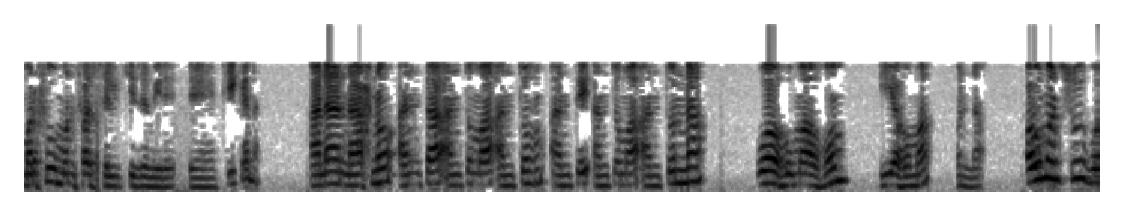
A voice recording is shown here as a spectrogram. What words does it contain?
مرفو منفصل کی زمین ٹھیک ہے نا؟ انا ناہنو انتا انتما انتم انتے انتما انتن و ہوما ہوم ہی ہوما ہن. او منصوب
